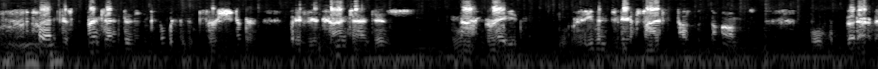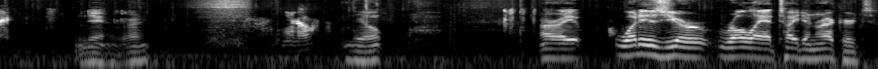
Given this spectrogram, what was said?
Because content is important for sure, but if your content is not great, even if you get five thousand songs, well, what good are they? Yeah. Right. You know. Yep. All right. What is your role at Titan Records?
